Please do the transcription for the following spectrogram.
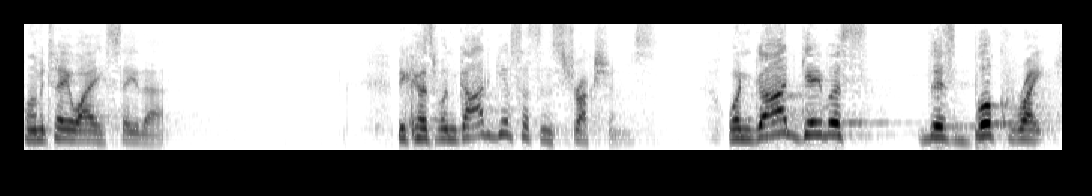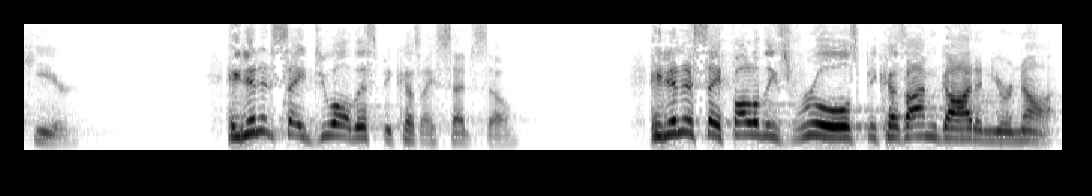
Let me tell you why I say that. Because when God gives us instructions, when God gave us this book right here, He didn't say, Do all this because I said so. He didn't say, Follow these rules because I'm God and you're not.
